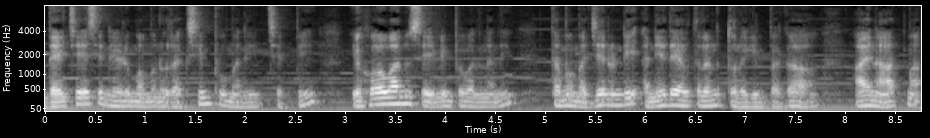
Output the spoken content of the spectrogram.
దయచేసి నేడు మమ్మను రక్షింపుమని చెప్పి యహోవాను సేవింపవలనని తమ మధ్య నుండి అన్యదేవతలను తొలగింపగా ఆయన ఆత్మ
